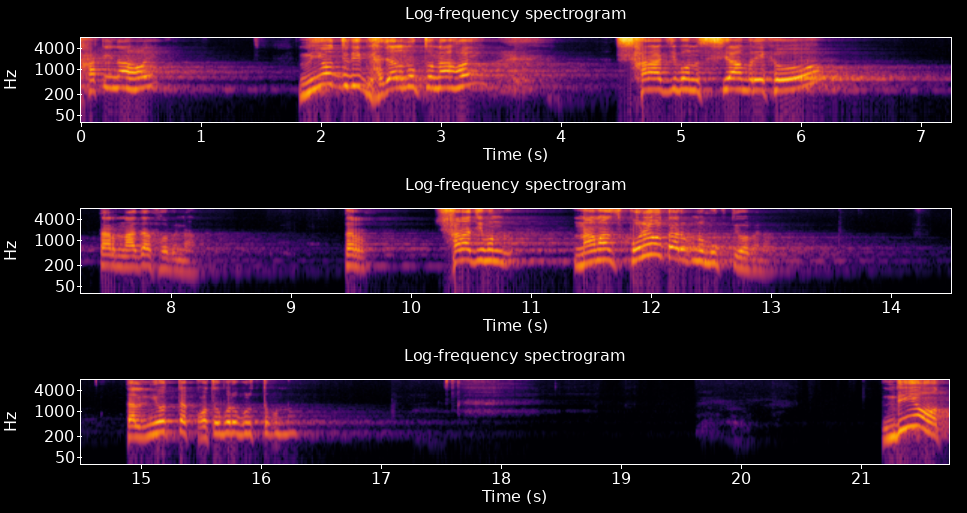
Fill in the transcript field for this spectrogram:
খাঁটি না হয়, নিয়ত যদি ভেজালমুক্ত না হয়, সারা জীবন সিয়াম রেখেও তার নাজাত হবে না। তার সারা জীবন নামাজ পড়েও তার কোনো মুক্তি হবে না। তার নিয়তটা কত বড় গুরুত্বপূর্ণ? নিয়ত।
